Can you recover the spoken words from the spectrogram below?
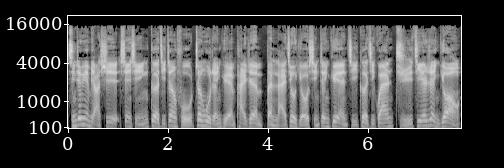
行政院表示，现行各级政府政务人员派任本来就由行政院及各机关直接任用，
